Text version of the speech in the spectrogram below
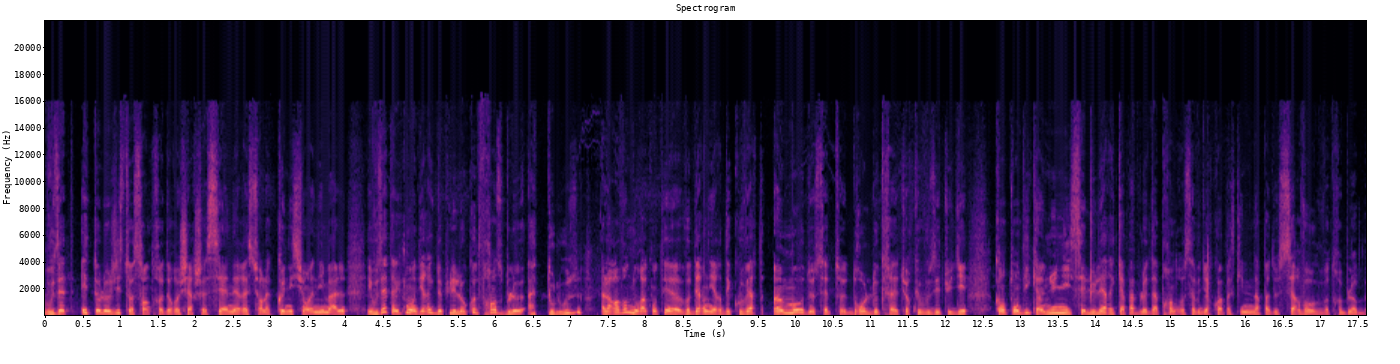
Vous êtes éthologiste au centre de recherche CNRS sur la cognition animale et vous êtes avec nous en direct depuis les locaux de France Bleu à Toulouse. Alors avant de nous raconter euh, vos dernières découvertes, un mot de cette drôle de créature que vous étudiez. Quand on dit qu'un unicellulaire est capable d'apprendre, ça veut dire quoi? Parce qu'il n'a pas de cerveau, votre blob.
